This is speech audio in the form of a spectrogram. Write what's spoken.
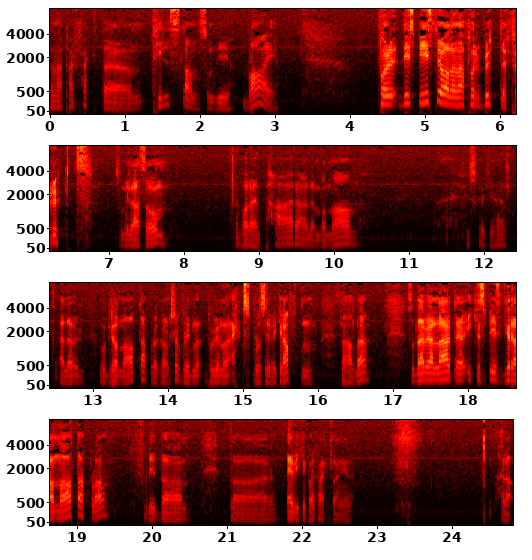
denne perfekte tilstanden som de var i. For de spiste jo av den forbudte frukt, som vi leser om. Var det en pære eller en banan? Jeg husker ikke helt. Eller det var granateple, kanskje, pga. den eksplosive kraften det hadde. Så det vi har lært, er å ikke spise granatepler, fordi da, da er vi ikke perfekte lenger. Neida.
